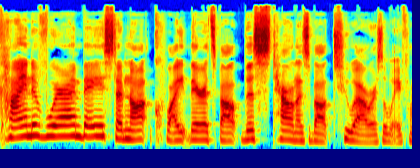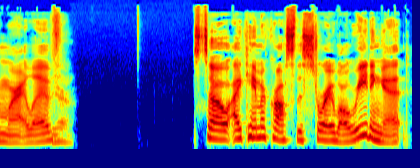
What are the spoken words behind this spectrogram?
kind of where I'm based. I'm not quite there. It's about this town is about two hours away from where I live. Yeah. So I came across this story while reading it,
